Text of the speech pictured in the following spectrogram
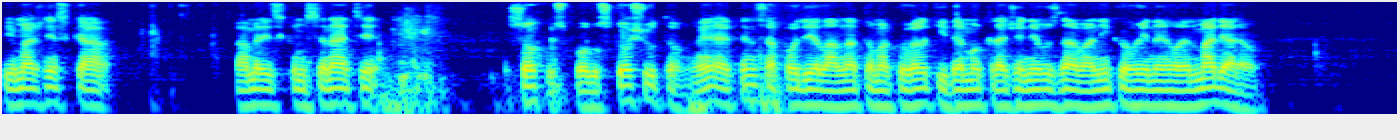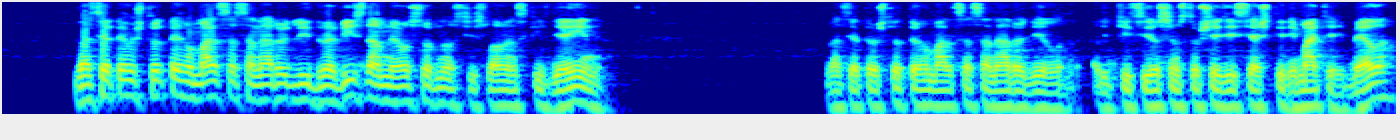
Ty máš dneska v americkom senáte sochu spolu s Košutom. Ne? Aj ten sa podielal na tom ako veľký demokrat, že neuznáva nikoho iného, len Maďarov. 24. marca sa narodili dve významné osobnosti slovenských dejín. 24. marca sa narodil 1864 Matej Bel,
